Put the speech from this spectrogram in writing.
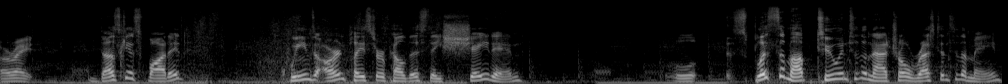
All right. Does get spotted. Queens are in place to repel this. They shade in. Splits them up. Two into the natural, rest into the main.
